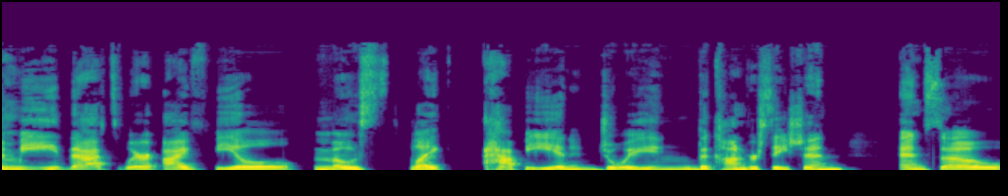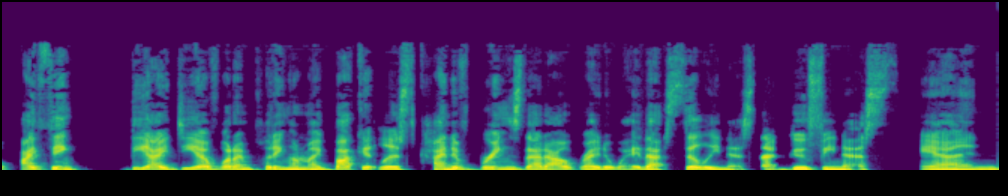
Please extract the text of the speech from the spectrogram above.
to me, that's where I feel most like happy and enjoying the conversation. And so I think the idea of what I'm putting on my bucket list kind of brings that out right away that silliness, that goofiness, and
